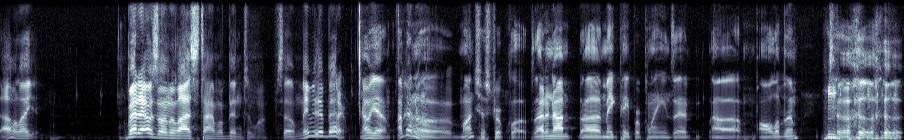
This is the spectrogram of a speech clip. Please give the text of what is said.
I don't like it. But that was only the last time I've been to one, so maybe they're better. Oh yeah, I've been to a bunch of strip clubs. I did not uh, make paper planes at um all of them, but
